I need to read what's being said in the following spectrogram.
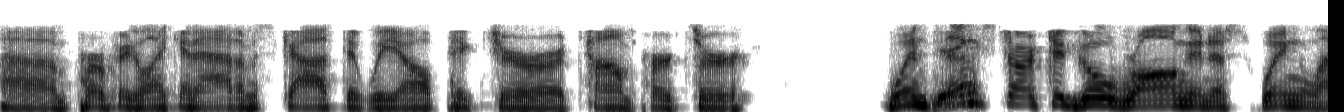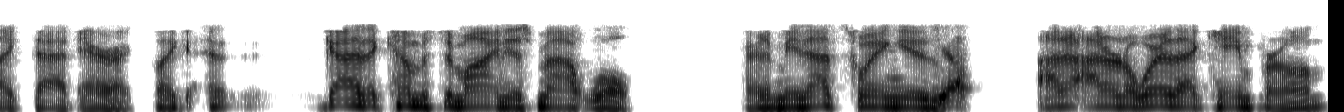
um, perfect like an Adam Scott that we all picture or Tom Purtzer, when yeah. things start to go wrong in a swing like that, Eric, like a uh, guy that comes to mind is Matt Wolff. I mean, that swing is, yeah. I, I don't know where that came from.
